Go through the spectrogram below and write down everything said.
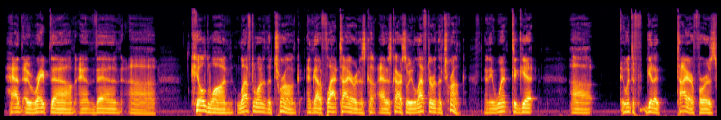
had they raped them, and then uh, killed one, left one in the trunk, and got a flat tire in his at his car. So he left her in the trunk, and he went to get uh, he went to get a tire for his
